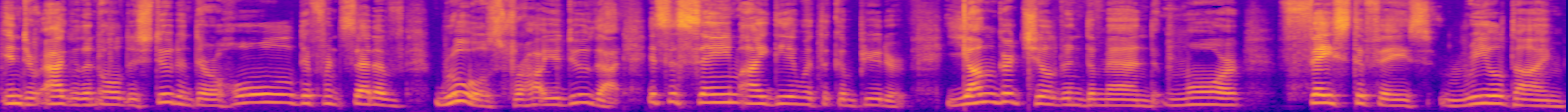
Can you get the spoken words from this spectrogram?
interact with an older student, there are a whole different set of rules for how you do that. It's the same idea with the computer. Younger children demand more face to face, real time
